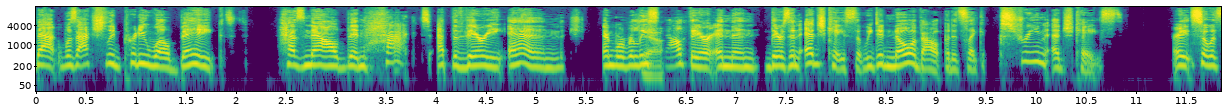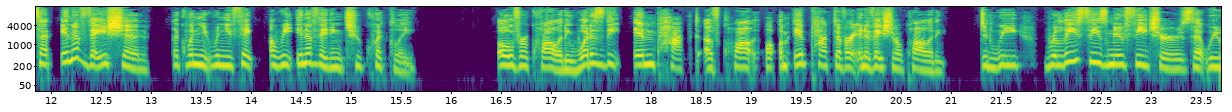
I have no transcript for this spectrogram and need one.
that was actually pretty well baked has now been hacked at the very end and we're released yeah. out there. And then there's an edge case that we didn't know about, but it's like extreme edge case, right? So it's that innovation. Like when you when you think, are we innovating too quickly over quality? What is the impact of quality? Um, impact of our innovation on quality? Did we release these new features that we,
